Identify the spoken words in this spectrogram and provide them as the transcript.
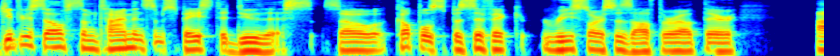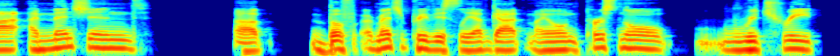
give yourself some time and some space to do this. So, a couple specific resources I'll throw out there. I, I mentioned uh, before, I mentioned previously, I've got my own personal retreat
